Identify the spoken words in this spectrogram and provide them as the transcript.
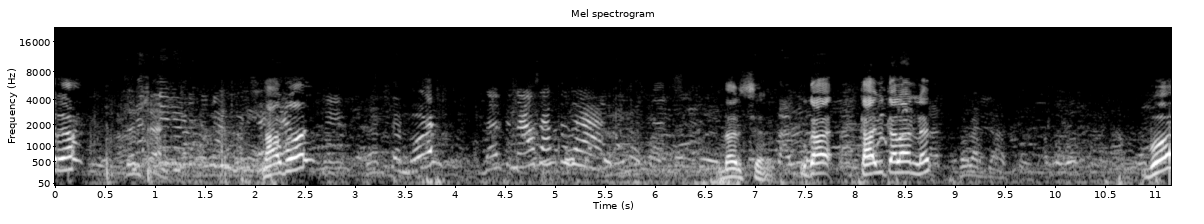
अरे, नाव बोल. दर्शन. नाव दर्शन तू काय काय विकायला आणलं बोल.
